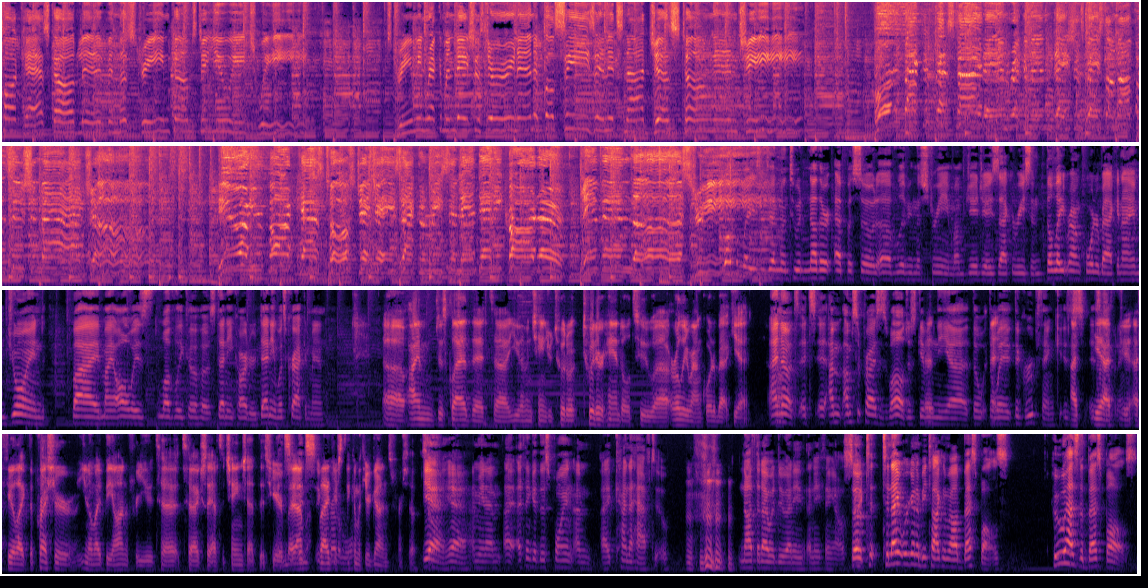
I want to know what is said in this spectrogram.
podcast called Living the Stream comes to you each week. Streaming recommendations during NFL season, it's not just tongue in cheek. Quarterback defense tight end recommendations based on opposition matchup. Here are your podcast hosts, JJ Zachariason stream. Welcome, ladies and gentlemen, to another episode of Living the Stream. I'm JJ Zachariason, the late round quarterback, and I am joined by my always lovely co-host Denny Carter. Denny, what's cracking, man? Uh, I'm just glad that uh, you haven't changed your Twitter Twitter handle to uh, early round quarterback yet. I know it's it's. I'm I'm surprised as well, just given the uh, the, the way the group think is. I, is yeah, I happening. feel, I feel like the pressure, you know, might be on for you to, to actually have to change that this year. It's- but I'm it's glad you're sticking with your guns for so. Yeah, yeah. I mean, I'm. I, I think at this point, I'm. I kind of have to. Not that I would do any anything else. So t- tonight we're going to be talking about best balls. Who has the best balls?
